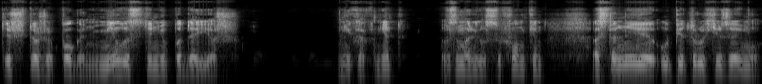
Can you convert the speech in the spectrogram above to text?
Ты что же, погонь, милостыню подаешь? — Никак нет, — взмолился Фомкин. — Остальные у Петрухи займу.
